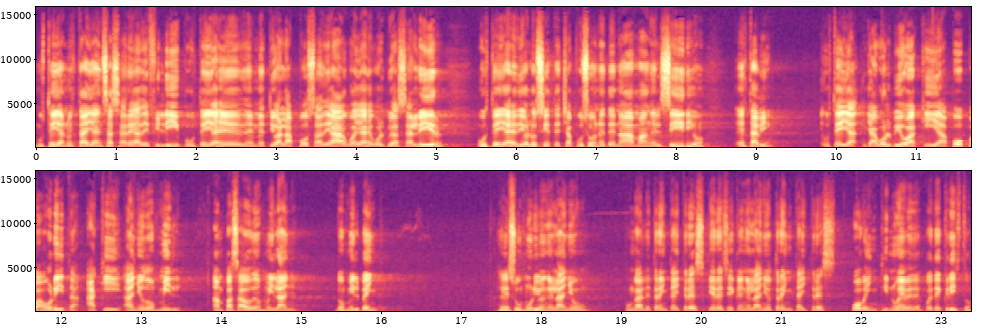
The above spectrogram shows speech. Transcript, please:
Usted ya no está ya en Cesarea de Filipo, usted ya se metió a la poza de agua, ya se volvió a salir, usted ya se dio los siete chapuzones de Naamán el sirio, está bien. Usted ya, ya volvió aquí a Popa, ahorita, aquí, año 2000, han pasado 2000 años, 2020. Jesús murió en el año, póngale 33, quiere decir que en el año 33 o 29 después de Cristo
